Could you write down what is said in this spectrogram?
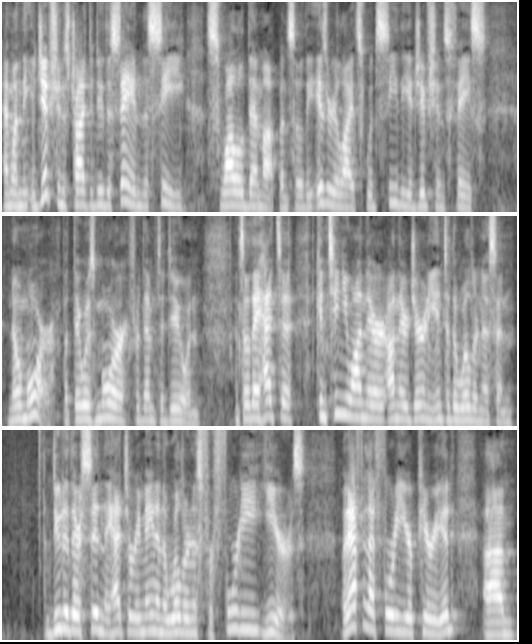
And when the Egyptians tried to do the same, the sea swallowed them up. And so the Israelites would see the Egyptians face no more, but there was more for them to do. And, and so they had to continue on their, on their journey into the wilderness. And due to their sin, they had to remain in the wilderness for 40 years. But after that 40 year period, um,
